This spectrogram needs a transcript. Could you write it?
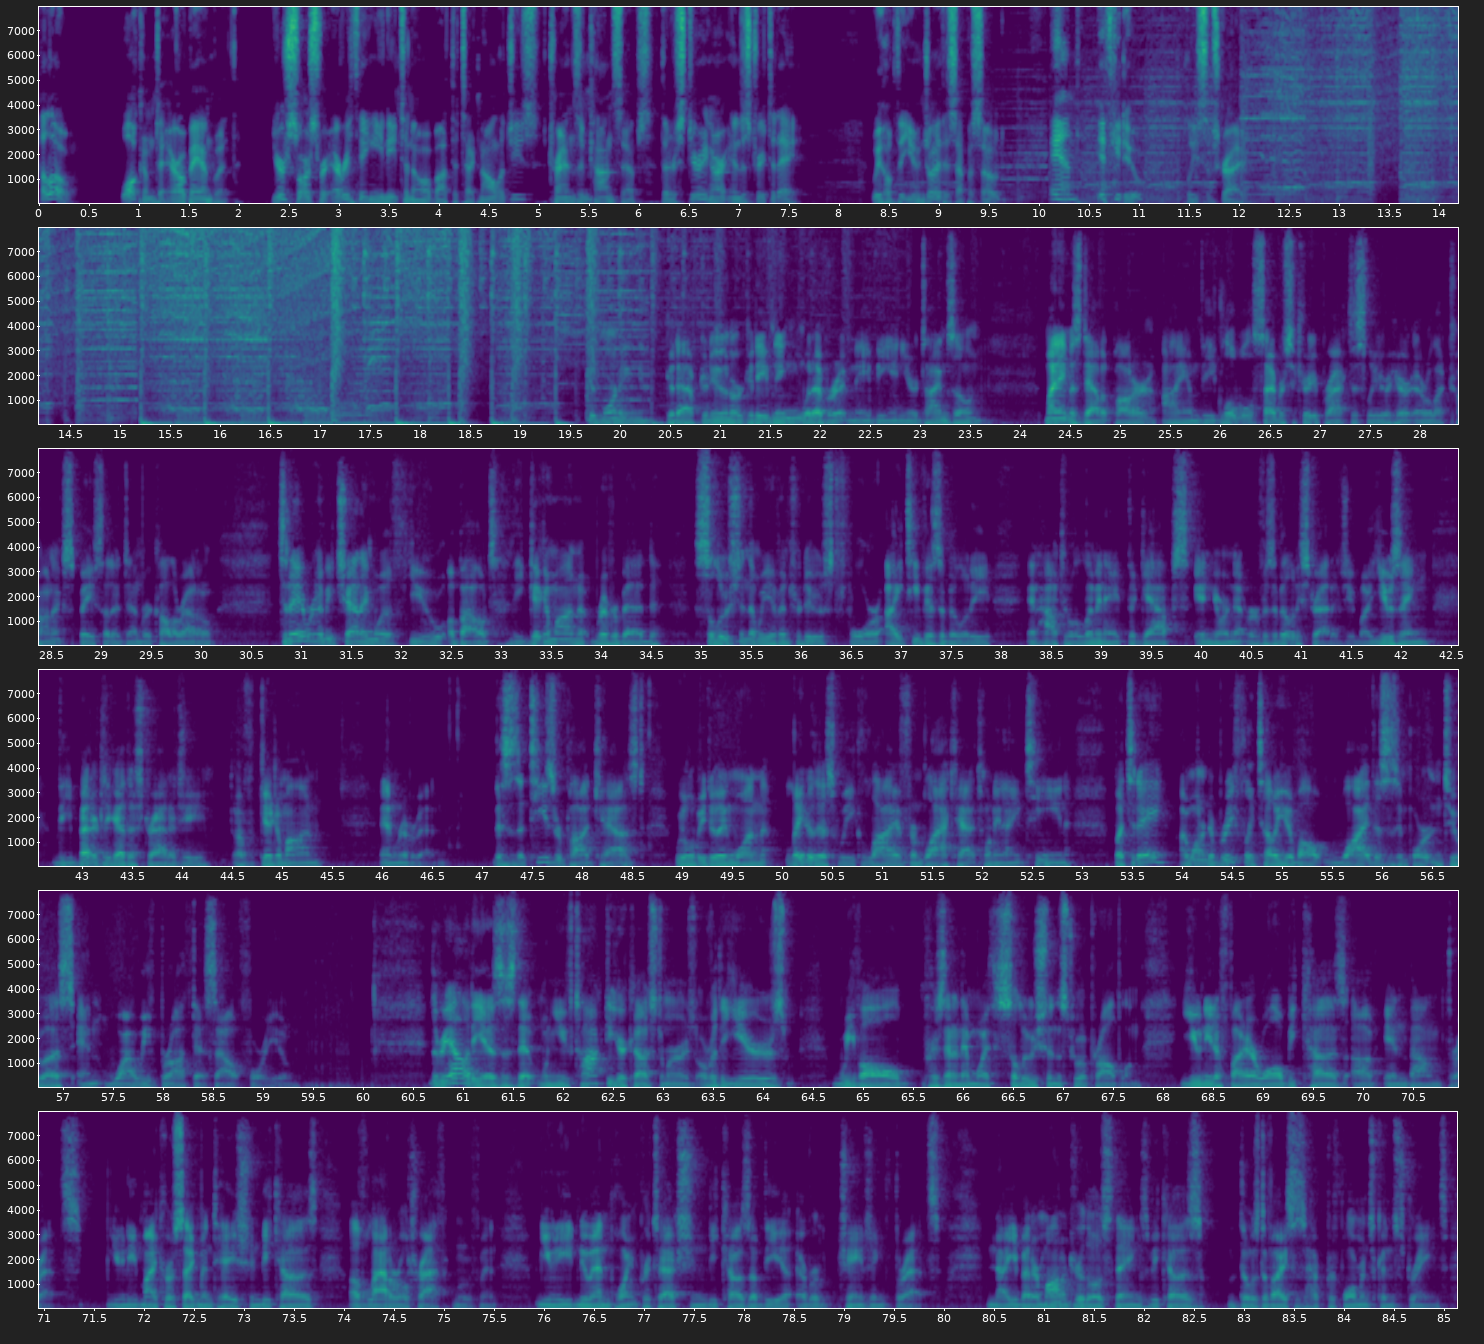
Hello. Welcome to Arrow Bandwidth, your source for everything you need to know about the technologies, trends, and concepts that are steering our industry today. We hope that you enjoy this episode, and if you do, please subscribe. Good morning, good afternoon, or good evening, whatever it may be in your time zone. My name is Davitt Potter. I am the Global Cybersecurity Practice Leader here at Arrow Electronics, based out of Denver, Colorado. Today, we're going to be chatting with you about the Gigamon Riverbed solution that we have introduced for IT visibility and how to eliminate the gaps in your network visibility strategy by using the Better Together strategy of Gigamon and Riverbed. This is a teaser podcast. We will be doing one later this week live from Black Hat 2019 but today, I wanted to briefly tell you about why this is important to us and why we've brought this out for you. The reality is, is that when you've talked to your customers over the years, we've all presented them with solutions to a problem. You need a firewall because of inbound threats. You need microsegmentation because of lateral traffic movement. You need new endpoint protection because of the ever changing threats. Now you better monitor those things because those devices have performance constraints.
